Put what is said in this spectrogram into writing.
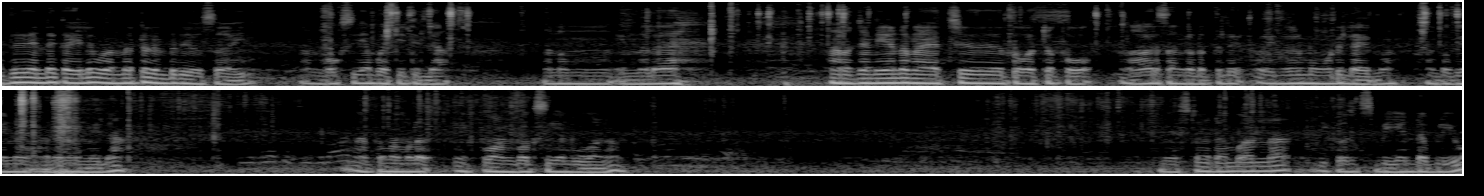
ഇത് എന്റെ കയ്യിൽ വന്നിട്ട് രണ്ട് ദിവസമായി. അൺബോക്സ് ചെയ്യാൻ പറ്റിയിട്ടില്ല. കാരണം ഇന്നലെ അർജന്റീനയുടെ മാച്ച് തോറ്റപ്പോൾ ആ ഒരു സങ്കടത്തിൽ ഒരു മൂഡിലായിരുന്നു അപ്പോൾ പിന്നെ അത് നിന്നില്ല അപ്പോൾ നമ്മൾ ഇപ്പോൾ അൺബോക്സ് ചെയ്യാൻ പോവാണ്. വേസ്റ്റ് കിട്ടാൻ പാടില്ല because it's B M W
